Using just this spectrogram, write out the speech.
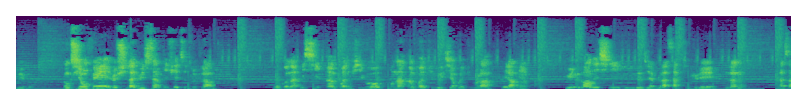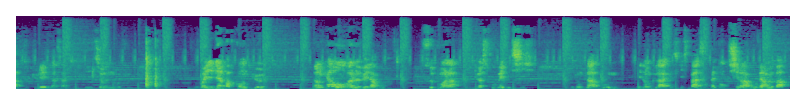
Mais bon. Donc si on fait la vue simplifiée de ce truc-là, donc on a ici un point de pivot, on a un point de pivot ici, un point de pivot là, et là rien. Une grande ici, une deuxième, là c'est articulé, là non. Là c'est articulé, là c'est articulé, ici on a une rotule. Vous voyez bien par contre que dans le cas où on va lever la roue, ce point là, il va se trouver ici. Et donc là, boum. Et donc là, qu'est-ce qui se passe? En fait, on tire la roue vers le bas,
